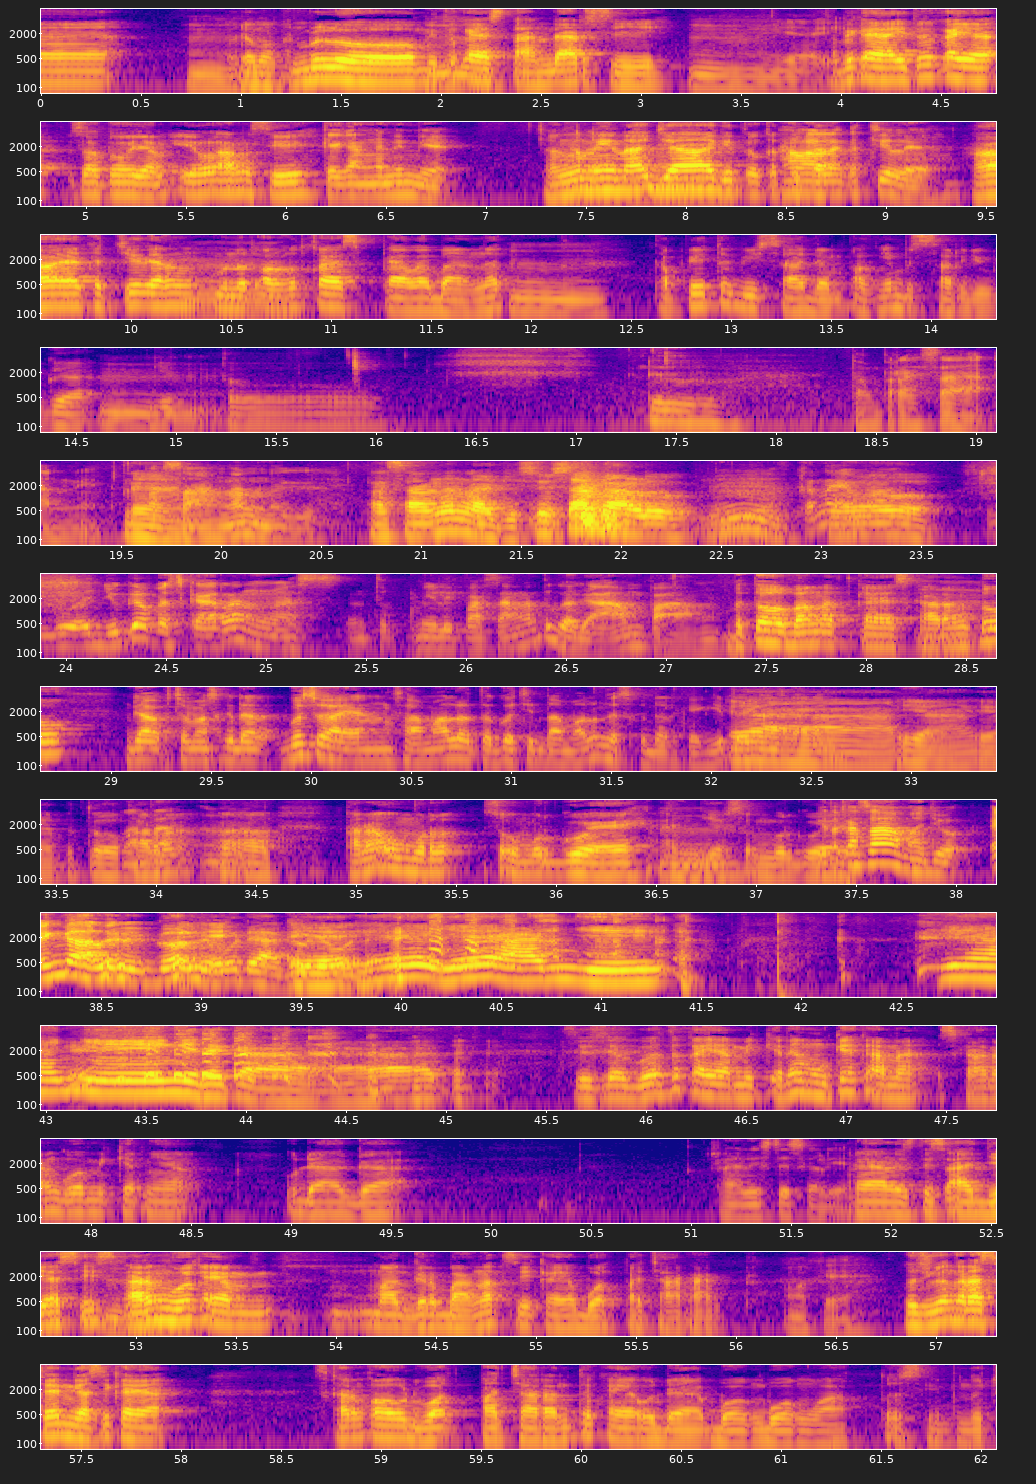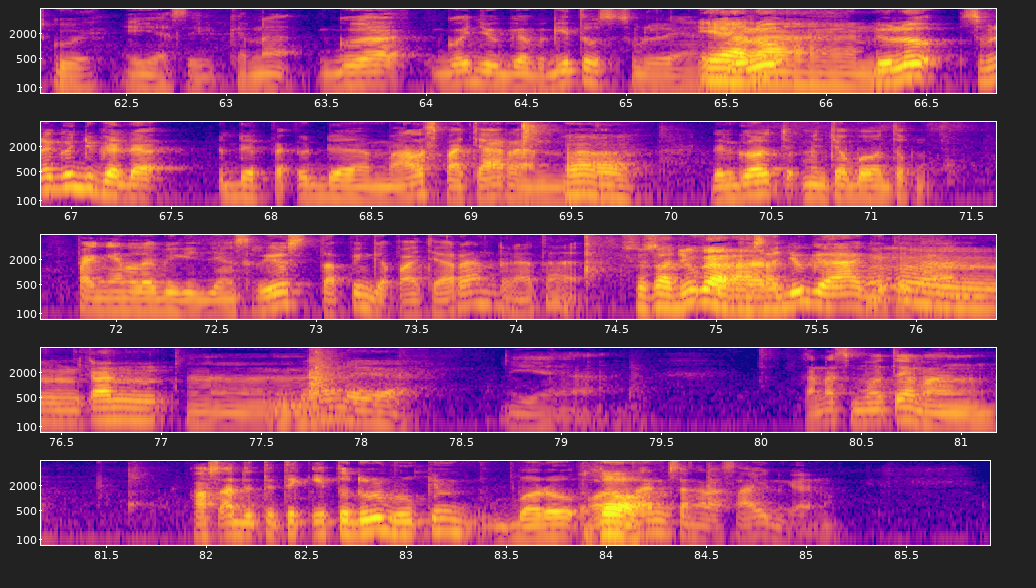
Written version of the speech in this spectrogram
udah makan belum itu kayak standar sih Hmm, iya, iya. tapi kayak itu kayak satu yang hilang sih Kayak kangenin ya. ngangenin aja gitu ketika yang kecil ya. hal yang kecil yang menurut orang itu kayak sepele banget Hmm. tapi itu bisa dampaknya besar juga gitu Aduh. Tentang perasaan ya. Nah. Pasangan lagi. pasangan lagi susah gak lu Iya, karena tuh. emang gue juga pas sekarang mas untuk milih pasangan tuh gak gampang. betul banget kayak sekarang tuh Gak cuma sekedar gue sayang sama lo tuh gue cinta sama lo gak sekedar kayak gitu ya kan sekarang. iya iya betul Mata- karena heeh. karena umur seumur gue anjir seumur gue Kita kan sama Jo. Eh enggak lu, gue lebih muda, gue Iya, lebih muda. iya, iya, anjing. Iya, anjing, gitu kan. Sisa gue tuh kayak mikirnya mungkin karena sekarang gue mikirnya udah agak Realistis kali ya. realistis aja sih. Sekarang gue kayak mager banget sih kayak buat pacaran. Oke. Lu juga ngerasain gak sih kayak sekarang kalau buat pacaran tuh kayak udah buang-buang waktu sih menurut gue. Iya sih, karena gue gue juga begitu sebenarnya. Iya dulu kan? dulu sebenarnya gue juga ada udah udah males pacaran. gitu. Heeh. Dan gue mencoba untuk pengen lebih yang serius tapi nggak pacaran ternyata Susah juga kan? susah juga gitu kan. Hmm, kan Hmm, gimana ya? iya. Karena semua tuh emang harus ada titik itu dulu mungkin baru Betul. orang lain bisa ngerasain kan.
